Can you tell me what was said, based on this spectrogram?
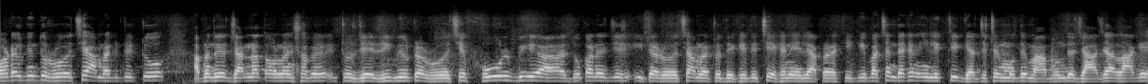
মডেল কিন্তু রয়েছে। আমরা কিন্তু একটু আপনাদের জান্নাত অনলাইন শপে একটু যে রিভিউটা রয়েছে ফুল দোকানের যে ইটা রয়েছে আমরা একটু দেখে দিচ্ছি। এখানে এলে আপনারা কী কী পাচ্ছেন? দেখেন ইলেকট্রিক গ্যাজেটের মধ্যে মা বোনদের যা যা লাগে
